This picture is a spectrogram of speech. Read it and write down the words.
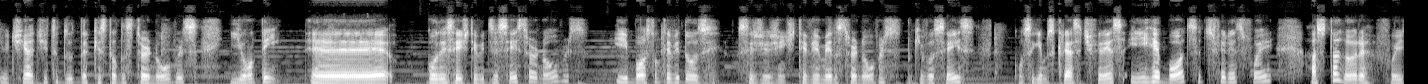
eu tinha dito do, da questão dos turnovers, e ontem é, Golden State teve 16 turnovers e Boston teve 12. Ou seja, a gente teve menos turnovers do que vocês, conseguimos criar essa diferença, e em rebotes a diferença foi assustadora. Foi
